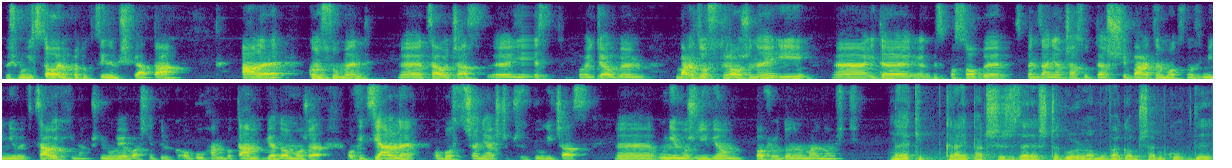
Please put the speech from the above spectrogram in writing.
ktoś mówi, stołem produkcyjnym świata, ale konsument e, cały czas e, jest, powiedziałbym, bardzo ostrożny i, e, i te jakby sposoby spędzania czasu też się bardzo mocno zmieniły w całych Chinach. Nie mówię właśnie tylko o Wuhan, bo tam wiadomo, że oficjalne obostrzenia jeszcze przez długi czas uniemożliwią powrót do normalności. Na jaki kraj patrzysz ze szczególną uwagą, Przemku, gdy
